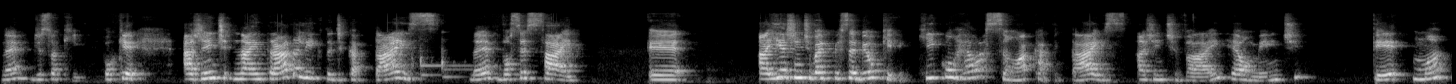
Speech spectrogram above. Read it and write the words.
né, disso aqui. Porque a gente, na entrada líquida de capitais, né, você sai é, aí a gente vai perceber o quê? Que com relação a capitais, a gente vai realmente ter uma,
